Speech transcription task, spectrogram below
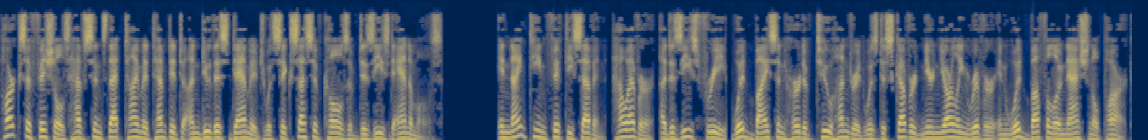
Parks officials have since that time attempted to undo this damage with successive culls of diseased animals. In 1957, however, a disease-free, wood bison herd of 200 was discovered near Nyarling River in Wood Buffalo National Park.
